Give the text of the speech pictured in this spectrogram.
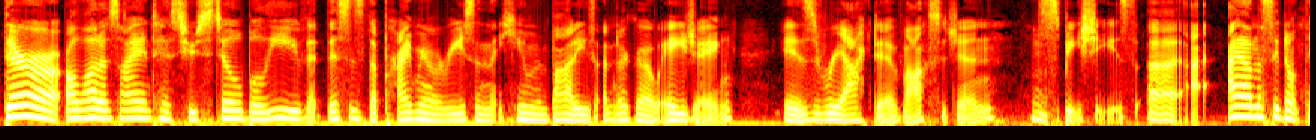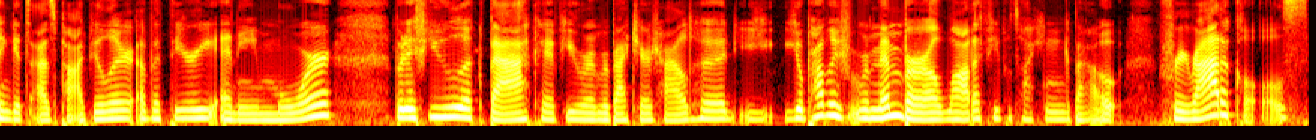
there are a lot of scientists who still believe that this is the primary reason that human bodies undergo aging is reactive oxygen species. Uh, I, I honestly don't think it's as popular of a theory anymore. But if you look back, if you remember back to your childhood, you, you'll probably remember a lot of people talking about free radicals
